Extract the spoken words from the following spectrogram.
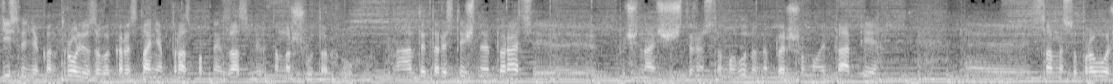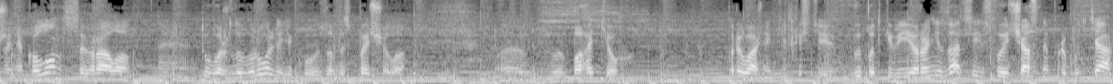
здійснення контролю за використанням транспортних засобів на маршрутах руху. На антитерористичній операції, е, починаючи з 2014 року, на першому етапі е, саме супроводження колон зіграло е, ту важливу роль, яку забезпечило е, в багатьох переважній кількості випадків її організації своєчасне прибуття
